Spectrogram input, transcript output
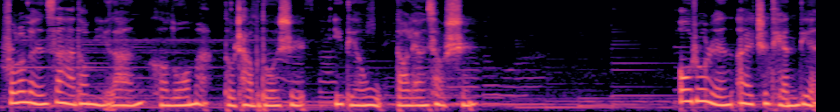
佛罗伦萨到米兰和罗马都差不多是一点五到两小时。欧洲人爱吃甜点，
